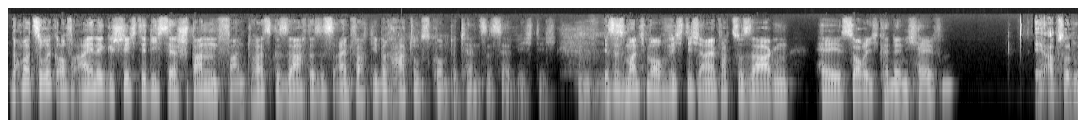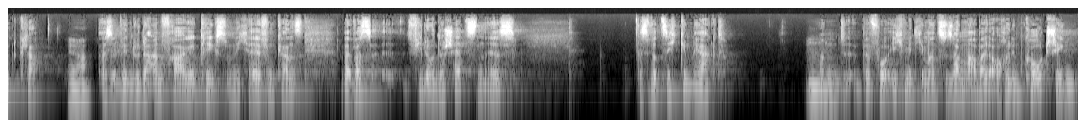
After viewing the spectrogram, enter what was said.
Nochmal zurück auf eine Geschichte, die ich sehr spannend fand. Du hast gesagt, das ist einfach die Beratungskompetenz ist sehr wichtig. Mhm. Ist es manchmal auch wichtig, einfach zu sagen, hey, sorry, ich kann dir nicht helfen? Ja, absolut, klar. Ja. Also wenn du eine Anfrage kriegst und nicht helfen kannst, weil was viele unterschätzen ist, das wird sich gemerkt. Mhm. Und bevor ich mit jemandem zusammenarbeite, auch in dem Coaching,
